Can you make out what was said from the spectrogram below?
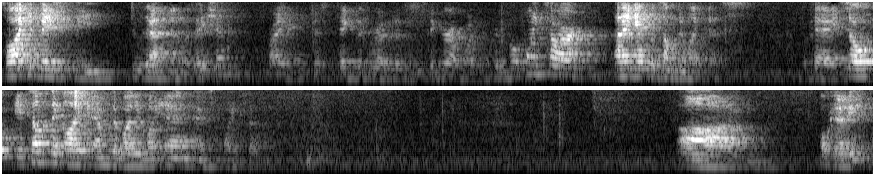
So I can basically do that minimization. right? Just take the derivative and figure out what the critical points are, and I get with something like this. Okay, so it's something like m divided by n times 0.7. Um, okay.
